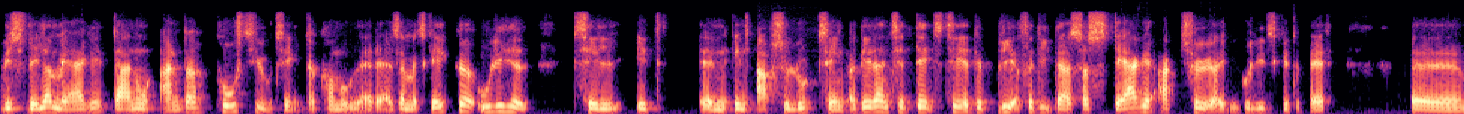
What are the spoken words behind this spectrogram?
hvis vel at mærke, der er nogle andre positive ting, der kommer ud af det. Altså man skal ikke gøre ulighed til et, en, en absolut ting, og det er der en tendens til, at det bliver, fordi der er så stærke aktører i den politiske debat øh,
